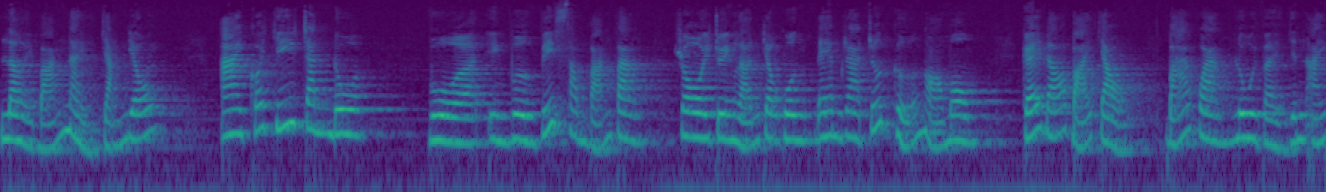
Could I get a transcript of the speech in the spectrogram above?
Lời bản này chẳng dối. Ai có chí tranh đua? Vua Yên Vương viết xong bản văn rồi truyền lệnh cho quân đem ra trước cửa ngọ môn. Kế đó bãi chầu Bá quan lui về dinh ấy.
